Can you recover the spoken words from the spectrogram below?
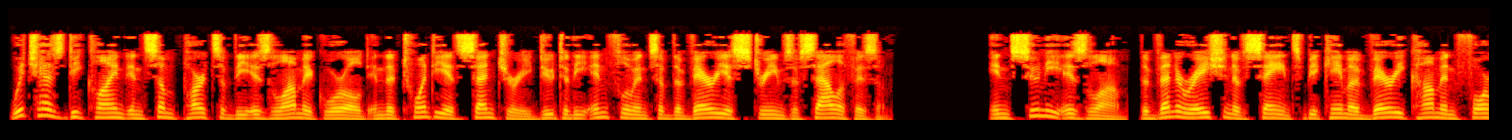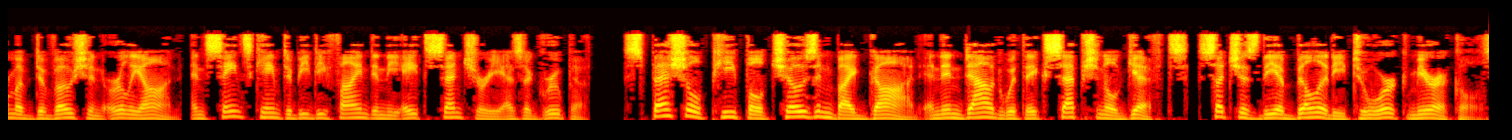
which has declined in some parts of the Islamic world in the 20th century due to the influence of the various streams of Salafism. In Sunni Islam, the veneration of saints became a very common form of devotion early on, and saints came to be defined in the 8th century as a group of special people chosen by God and endowed with exceptional gifts, such as the ability to work miracles.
